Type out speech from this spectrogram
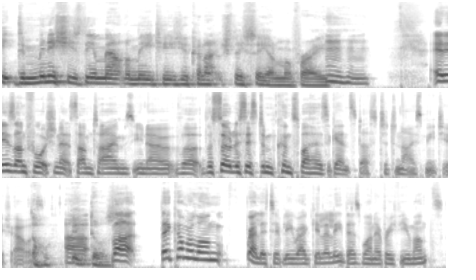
it diminishes the amount of meteors you can actually see, I'm afraid. Mm-hmm. It is unfortunate sometimes, you know, the, the solar system conspires against us to deny us meteor showers. Oh, it uh, does. But they come along relatively regularly. There's one every few months.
